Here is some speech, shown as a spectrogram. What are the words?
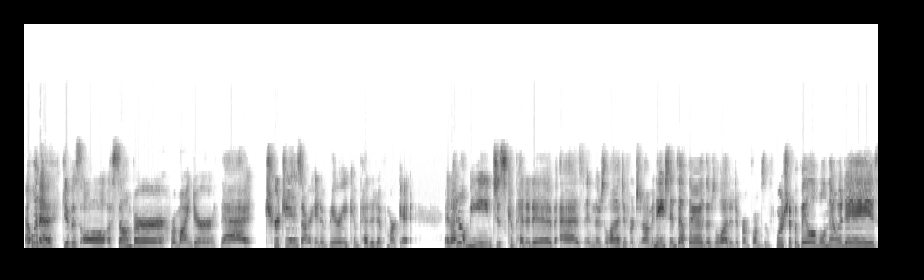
I want to give us all a somber reminder that churches are in a very competitive market. And I don't mean just competitive as in there's a lot of different denominations out there, there's a lot of different forms of worship available nowadays.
